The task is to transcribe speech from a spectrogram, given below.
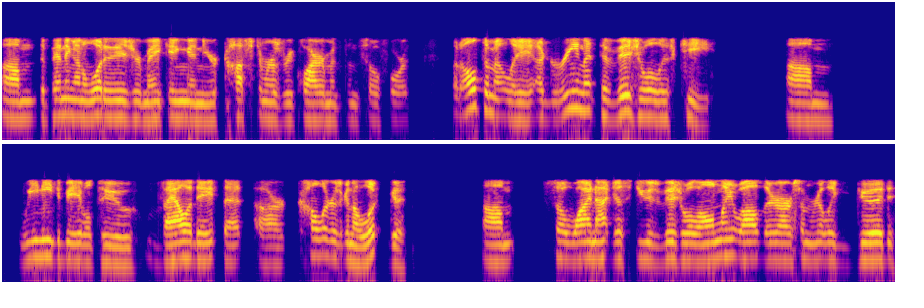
um, depending on what it is you're making and your customers' requirements and so forth. But ultimately, agreement to visual is key. Um, we need to be able to validate that our color is going to look good. Um, so why not just use visual only? Well, there are some really good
